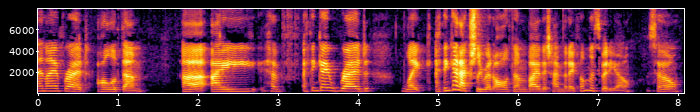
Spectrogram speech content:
and I've read all of them. Uh, I have, I think I read like, I think I'd actually read all of them by the time that I filmed this video. So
